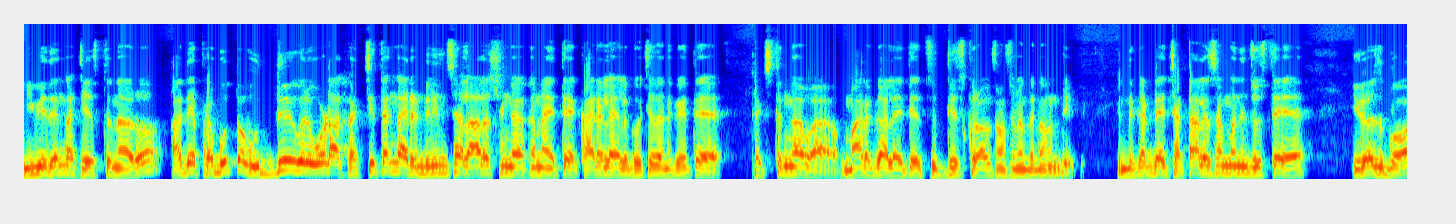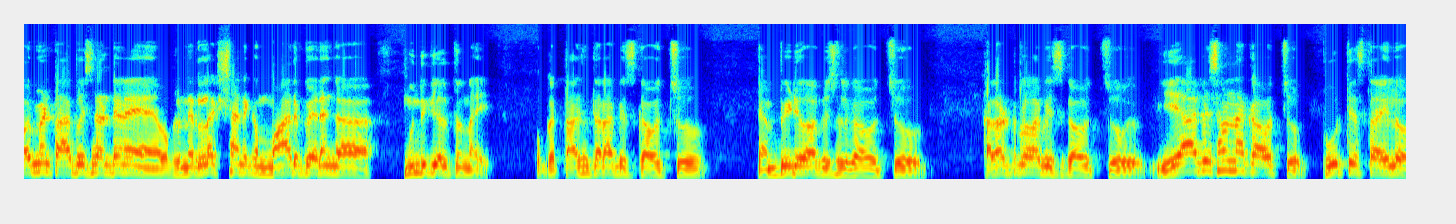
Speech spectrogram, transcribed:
ఈ విధంగా చేస్తున్నారు అదే ప్రభుత్వ ఉద్యోగులు కూడా ఖచ్చితంగా రెండు నిమిషాలు ఆలస్యం కాకుండా అయితే కార్యాలయాలకు వచ్చేదానికైతే ఖచ్చితంగా మార్గాలు అయితే తీసుకురావాల్సిన అవసరం ఎంతైనా ఉంది. ఎందుకంటే చట్టాలకు సంబంధించి చూస్తే ఈరోజు గవర్నమెంట్ ఆఫీసులు అంటేనే ఒక నిర్లక్ష్యానికి మారిపేరంగా ముందుకెళ్తున్నాయి. ఒక తహసీల్దార్ ఆఫీస్ కావచ్చు ఎంపీడీ ఆఫీసులు కావచ్చు కలెక్టర్ ఆఫీస్ కావచ్చు ఏ ఆఫీస్ అన్నా కావచ్చు పూర్తి స్థాయిలో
